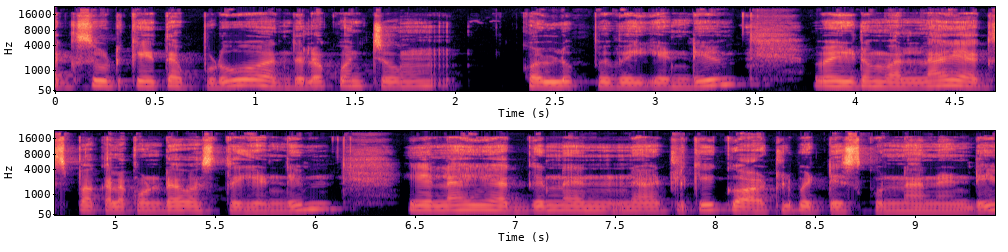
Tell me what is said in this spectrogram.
ఎగ్స్ ఉడికేటప్పుడు అందులో కొంచెం కళ్ళుప్పు వేయండి. వేయడం వల్ల ఎగ్స్ పగలకుండా వస్తాయండి. ఇలా ఈ ఎగ్ నాటికి ఘాట్లు పెట్టేసుకున్నానండి.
